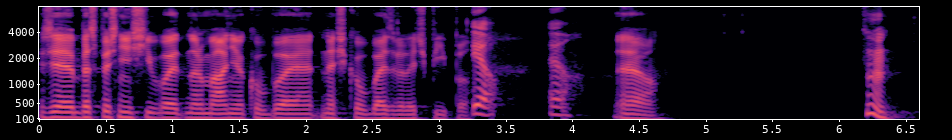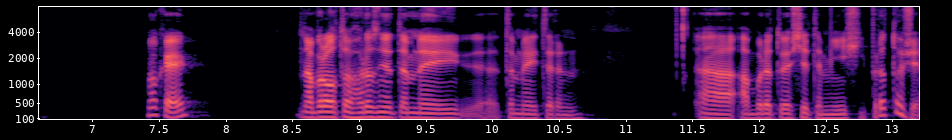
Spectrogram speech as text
Že je bezpečnější vojet normálního kovboje, než kovboje z Village People. Jo, jo. Jo. Hm. OK. Nabralo to hrozně temný, turn. A, a bude to ještě temnější, protože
